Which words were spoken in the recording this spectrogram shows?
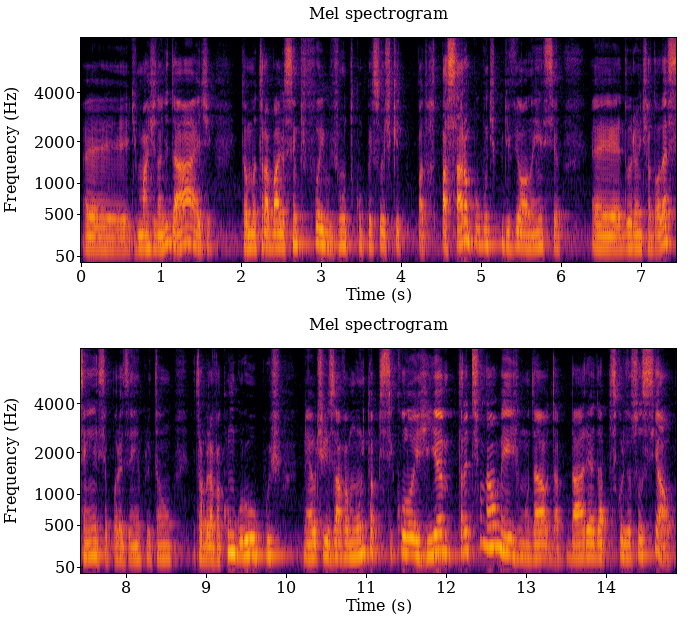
é, de marginalidade. Então, meu trabalho sempre foi junto com pessoas que passaram por algum tipo de violência é, durante a adolescência, por exemplo. Então, eu trabalhava com grupos, né, eu utilizava muito a psicologia tradicional mesmo, da, da, da área da psicologia social.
